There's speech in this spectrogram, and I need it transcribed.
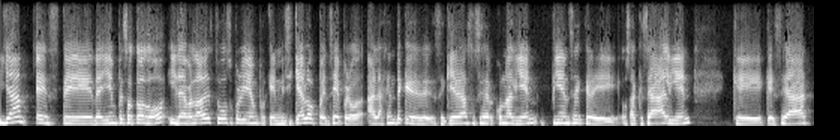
Y ya, este, de ahí empezó todo y la verdad estuvo súper bien porque ni siquiera lo pensé, pero a la gente que se quiere asociar con alguien, piense que, o sea, que sea alguien que, que sea,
